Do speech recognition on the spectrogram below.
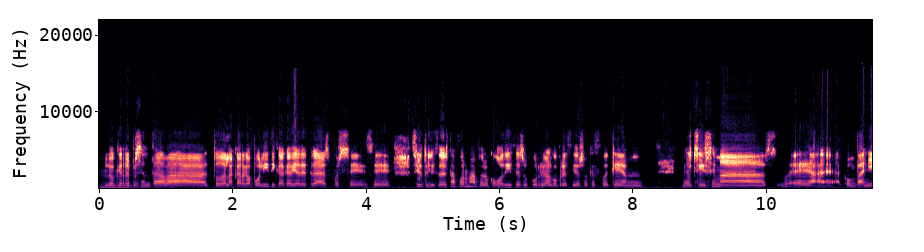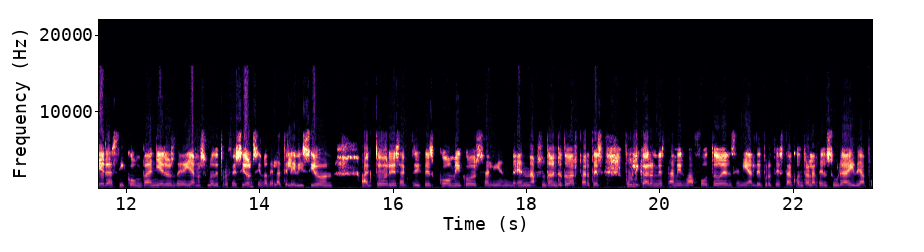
lo que representaba toda la carga política que había detrás, pues se, se, se utilizó de esta forma, pero como dices, ocurrió algo precioso que fue que mm, muchísimas eh, compañeras y compañeros de ya no solo de profesión, sino de la televisión, actores, actrices, cómicos, salían en absolutamente todas partes, publicaron esta misma foto en señal de protesta contra la censura y de apoyo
